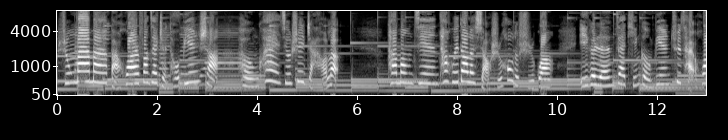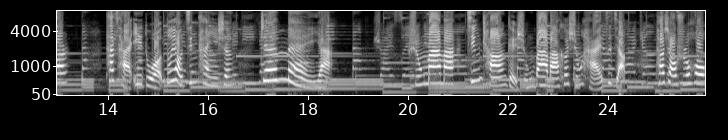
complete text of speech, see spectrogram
熊妈妈把花儿放在枕头边上，很快就睡着了。她梦见她回到了小时候的时光，一个人在田埂边去采花儿。她采一朵都要惊叹一声：“真美呀！”熊妈妈经常给熊爸爸和熊孩子讲，他小时候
